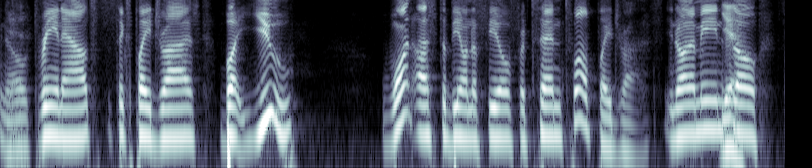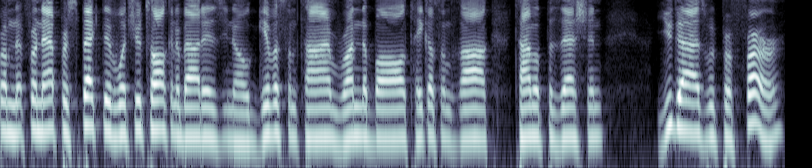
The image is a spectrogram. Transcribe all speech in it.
you know, three and outs, six play drives, but you want us to be on the field for 10, 12 play drives. You know what I mean? Yeah. So from the, from that perspective, what you're talking about is, you know, give us some time, run the ball, take up some clock, time of possession you guys would prefer,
